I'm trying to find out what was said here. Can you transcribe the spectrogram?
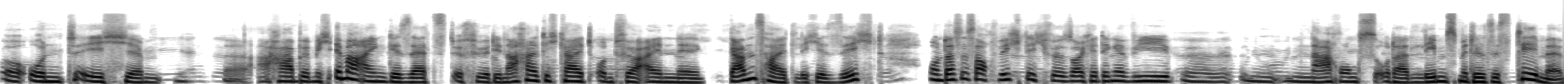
Äh, und ich ähm, äh, habe mich immer eingesetzt für die Nachhaltigkeit und für eine ganzheitliche Sicht. Und das ist auch wichtig für solche Dinge wie äh, Nahrungs- oder Lebensmittelsysteme.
